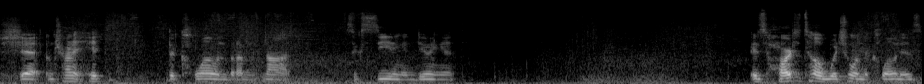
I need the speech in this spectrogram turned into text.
Shit, I'm trying to hit the clone, but I'm not succeeding in doing it it's hard to tell which one the clone is.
